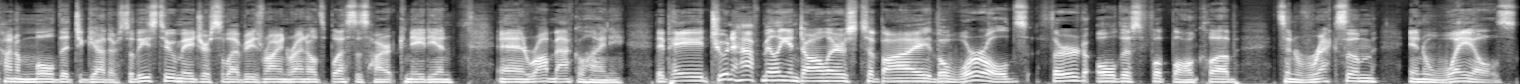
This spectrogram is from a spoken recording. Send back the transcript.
kind of molded together. So these two major celebrities, Ryan Reynolds, bless his heart, Canadian, and Rob McElhenney, they paid two and a half million dollars to buy the world's third oldest football club. It's in Wrexham in Wales.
